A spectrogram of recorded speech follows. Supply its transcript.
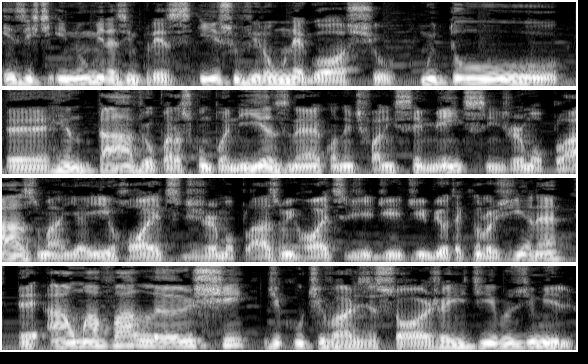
existe inúmeras empresas e isso virou um negócio muito é, rentável para as companhias, né? Quando a gente fala em sementes, em germoplasma, e aí royalties de germoplasma e royalties de, de, de biotecnologia, né? É, há uma avalanche de cultivares de soja e de híbridos de milho.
